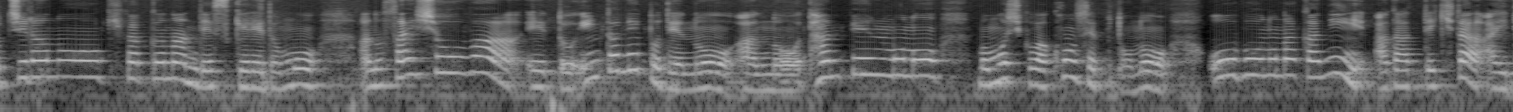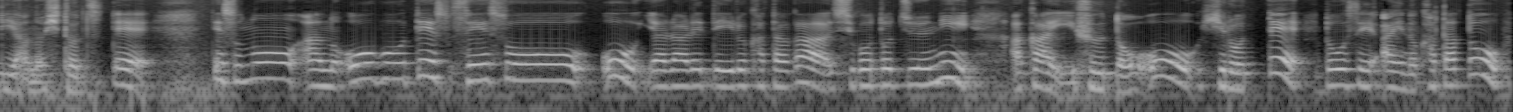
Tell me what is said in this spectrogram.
こちらの企画なんですけれどもあの最初は、えーと、インターネットでのあの短編もの、まもしくはコンセプトの応募の中に上がってきたアイディアの一つででそのあの応募で清掃をやられている方が仕事中に赤い封筒を拾って同性愛の方と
